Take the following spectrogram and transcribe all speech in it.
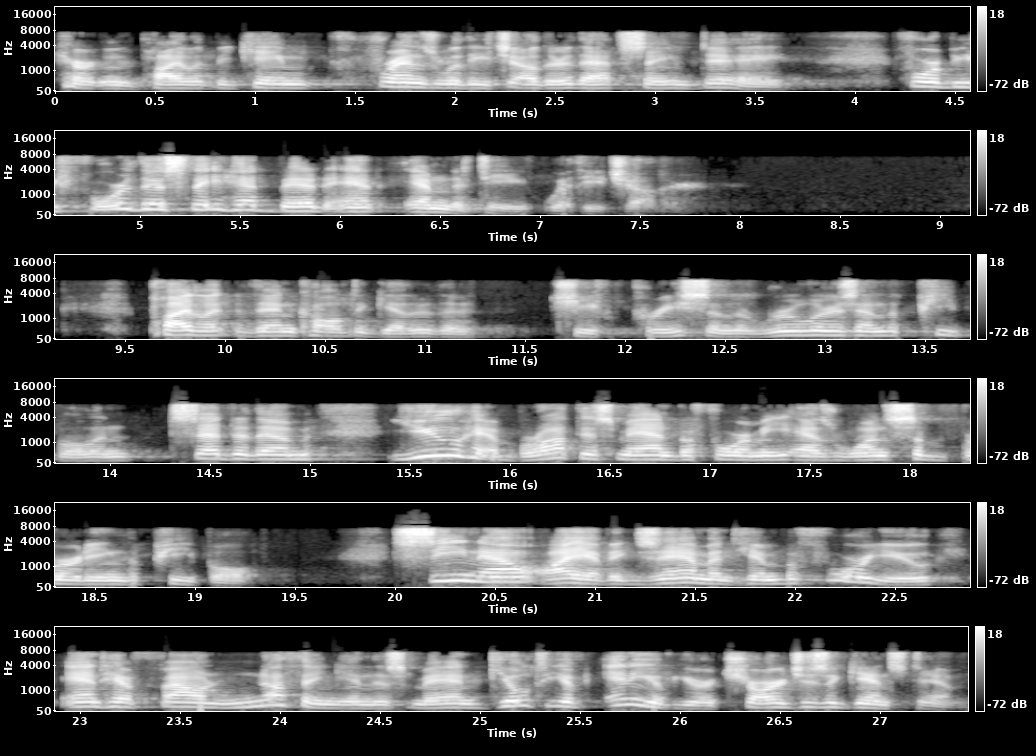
Herod and Pilate became friends with each other that same day, for before this they had been at enmity with each other. Pilate then called together the chief priests and the rulers and the people and said to them, You have brought this man before me as one subverting the people. See now, I have examined him before you and have found nothing in this man guilty of any of your charges against him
